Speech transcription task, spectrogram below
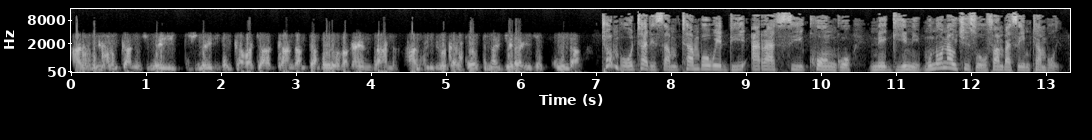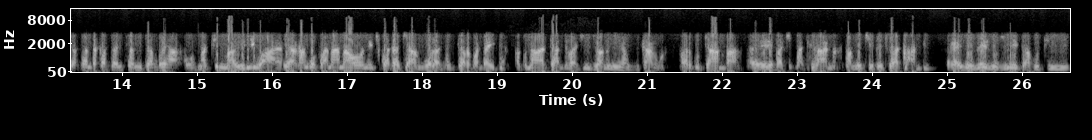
hazvizivikanwi zvinoit- zvinoitika vachatanga mutambo ivo vakaenzana. Asi ndinotarisira kuti nigeria izokunda tombotarisa mutambo wedrc congo neguinea munoona uchizofamba sei mutambo uyu? Pandakatarisa mitambo yavo matimu maviri iwaya yakangofananawo nechikwata cheangola sekutaura kwandaita hakuna vatambi vazhinji vanonyanya kuzikanwa. Vari kutamba eh, vachibatsirana pamwe chete sevatambi. Saka izvozvo izvo zvinoita kuti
